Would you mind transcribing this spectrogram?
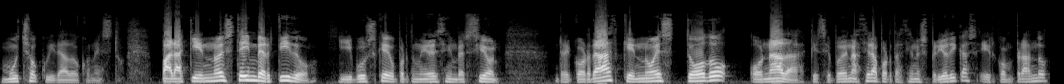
mucho cuidado con esto. Para quien no esté invertido y busque oportunidades de inversión, recordad que no es todo o nada, que se pueden hacer aportaciones periódicas e ir comprando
